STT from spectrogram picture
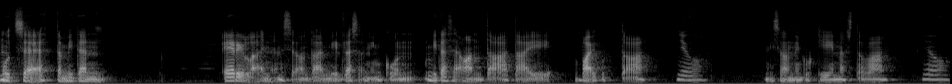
Mutta se, että miten erilainen se on tai miltä se, niin kuin, mitä se antaa tai vaikuttaa, Joo. niin se on niin kuin kiinnostavaa. Joo.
